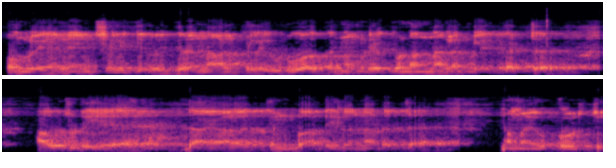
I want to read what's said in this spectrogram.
உங்களை என்னை எச்சரிக்கை வைக்கிற நாட்களை உருவாக்க நம்முடைய குண நலங்களை கத்த அவருடைய தயாளத்தின் பாதையில நடத்த நம்மை ஒப்புறுத்தி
